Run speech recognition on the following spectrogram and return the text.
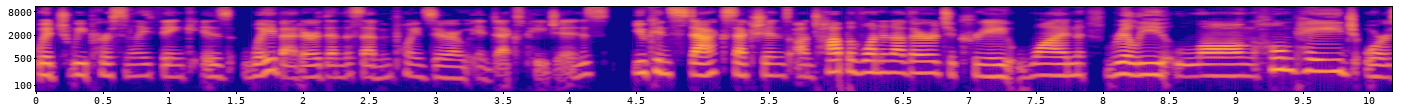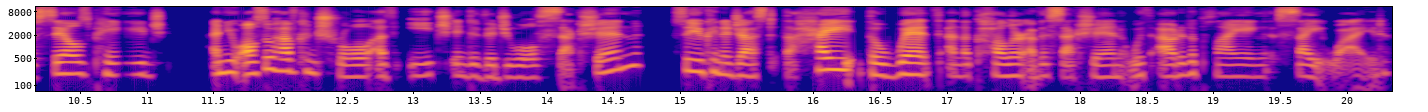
which we personally think is way better than the 7.0 index pages. You can stack sections on top of one another to create one really long homepage or sales page. And you also have control of each individual section, so you can adjust the height, the width, and the color of a section without it applying site wide.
